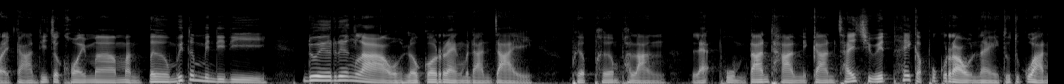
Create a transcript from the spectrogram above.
รายการที่จะคอยมาหมั่นเติมวิตามินดีดด้วยเรื่องราวแล้วก็แรงบันดาลใจ เพื่อเพิ่มพลังและภูมิต้านทานในการใช้ชีวิตให้กับพวกเราในทุกๆวัน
